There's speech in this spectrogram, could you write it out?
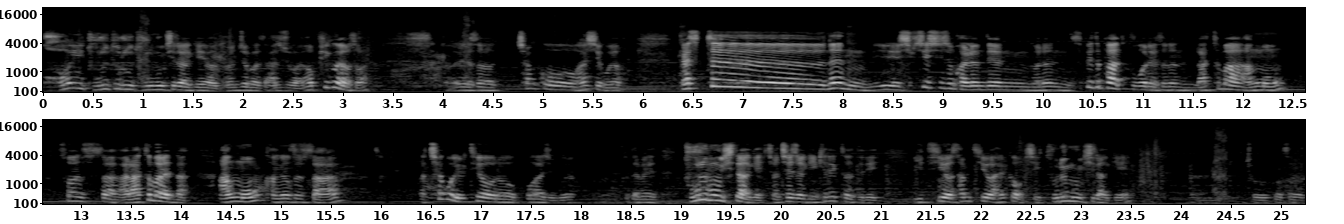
거의 두루두루 두루뭉실하게 어, 견접해서 아주 좋아요. 어, 피그여서 어, 그래서 참고하시고요. 베스트는 이 17시즌 관련된 거는 스피드팟 구간에서는 라트마 악몽 소환술사 아 라트마랜다 악몽 강경술사 아, 최고 1티어로 뽑아지고요. 어, 그다음에 두루뭉실하게 전체적인 캐릭터들이 2티어, 3티어 할 거 없이 두루뭉실하게 어, 좋을 것으로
